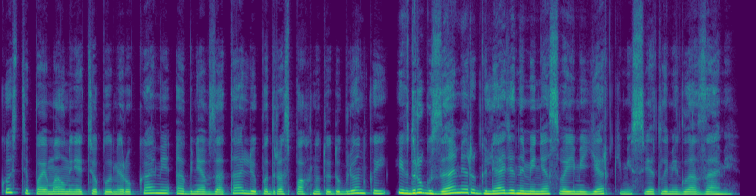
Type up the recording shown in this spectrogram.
Костя поймал меня теплыми руками, обняв за талию под распахнутой дубленкой, и вдруг замер, глядя на меня своими яркими светлыми глазами.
